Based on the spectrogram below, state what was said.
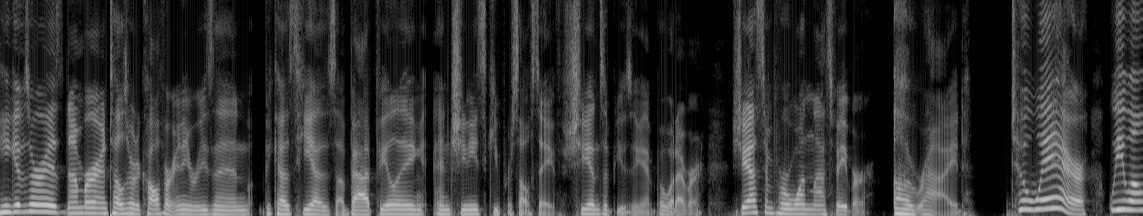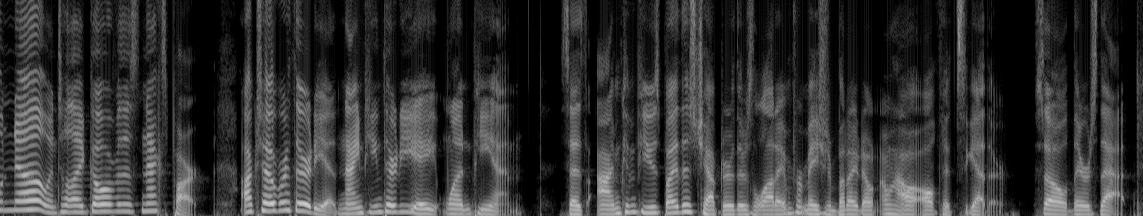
He gives her his number and tells her to call for any reason because he has a bad feeling and she needs to keep herself safe. She ends up using it, but whatever. She asks him for one last favor a ride. To where? We won't know until I go over this next part. October 30th, 1938, 1 p.m says, I'm confused by this chapter. There's a lot of information, but I don't know how it all fits together. So there's that.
